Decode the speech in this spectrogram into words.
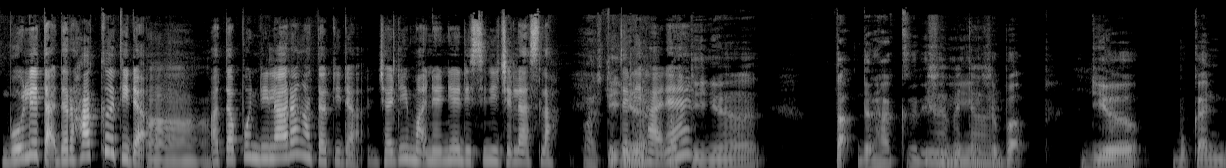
Boleh tak derhaka tidak? Ah, Ataupun dilarang atau tidak. Jadi maknanya di sini jelas lah. pastinya Kita lihat, eh. pastinya tak derhaka di Ya, sini betul. sebab dia bukan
